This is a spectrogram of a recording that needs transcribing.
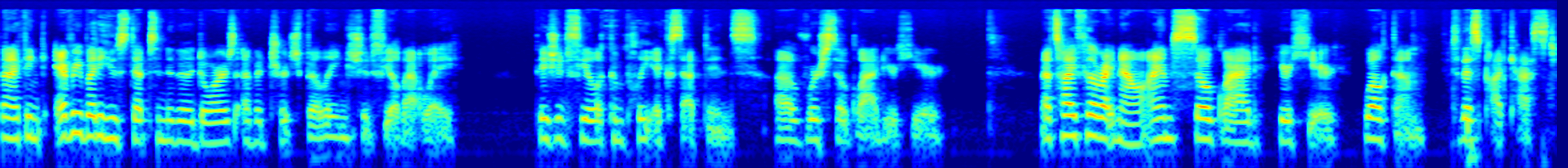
then I think everybody who steps into the doors of a church building should feel that way. They should feel a complete acceptance of, we're so glad you're here. That's how I feel right now. I am so glad you're here. Welcome to this podcast.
